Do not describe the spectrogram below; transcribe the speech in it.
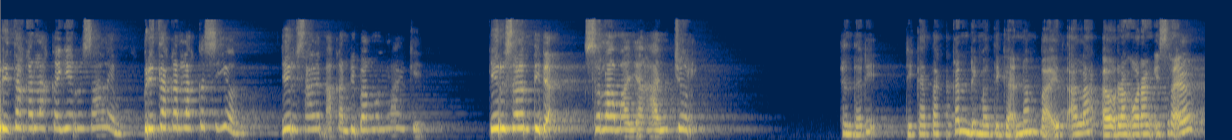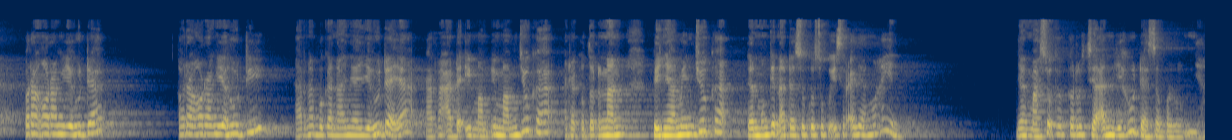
Beritakanlah ke Yerusalem, beritakanlah ke Sion. Yerusalem akan dibangun lagi. Yerusalem tidak selamanya hancur. Dan tadi dikatakan di 536 bait Allah eh, orang-orang Israel, orang-orang Yehuda, orang-orang Yahudi karena bukan hanya Yehuda ya, karena ada imam-imam juga, ada keturunan Benyamin juga, dan mungkin ada suku-suku Israel yang lain yang masuk ke kerajaan Yehuda sebelumnya.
